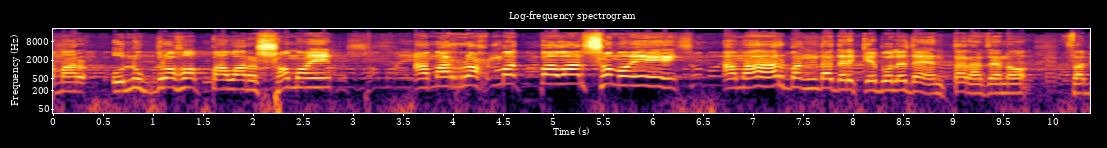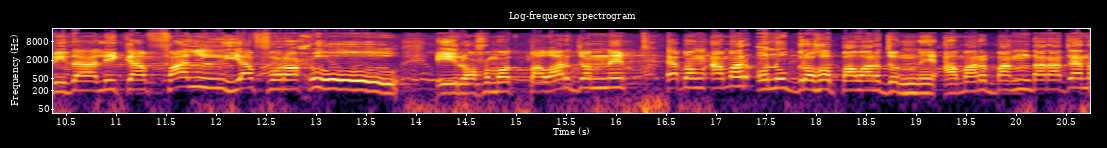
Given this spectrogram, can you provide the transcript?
আমার অনুগ্রহ পাওয়ার সময়ে, আমার রহমত পাওয়ার সময়ে আমার বান্দাদেরকে বলে দেন, তারা যেন এই রহমত পাওয়ার জন্যে এবং আমার অনুগ্রহ পাওয়ার জন্যে আমার বান্দারা যেন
